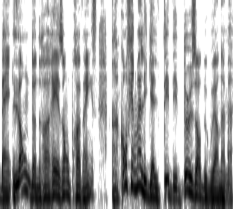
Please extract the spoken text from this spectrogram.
ben Londres donnera raison aux provinces en confirmant l'égalité des deux ordres de gouvernement.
